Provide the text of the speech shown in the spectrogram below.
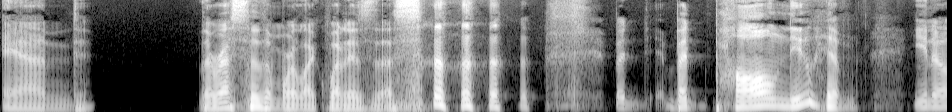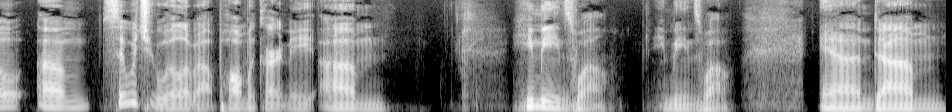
and the rest of them were like, "What is this?" but but Paul knew him. You know, um, say what you will about Paul McCartney. Um, he means well. He means well, and um,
